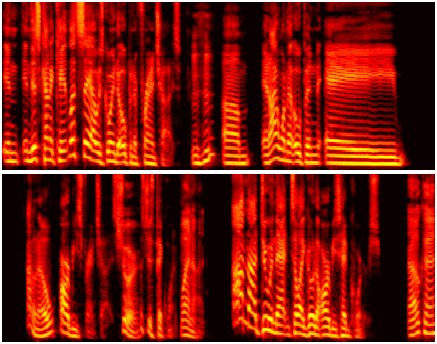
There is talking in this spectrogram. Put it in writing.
in in this kind of case, let's say I was going to open a franchise. hmm um, and I want to open a, I don't know, Arby's franchise. Sure. Let's just pick one. Why not? I'm not doing that until I go to Arby's headquarters. Okay.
